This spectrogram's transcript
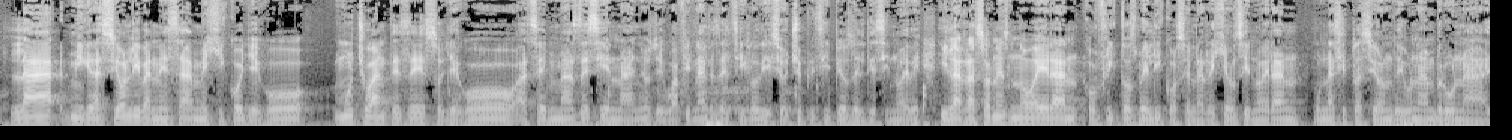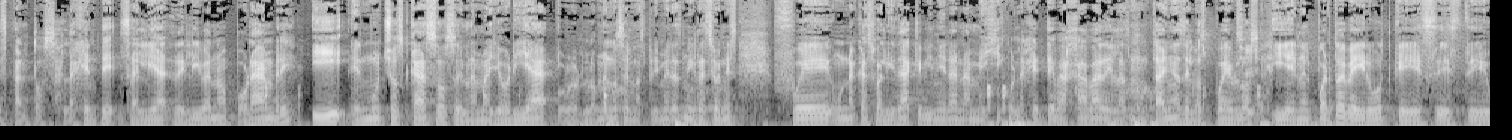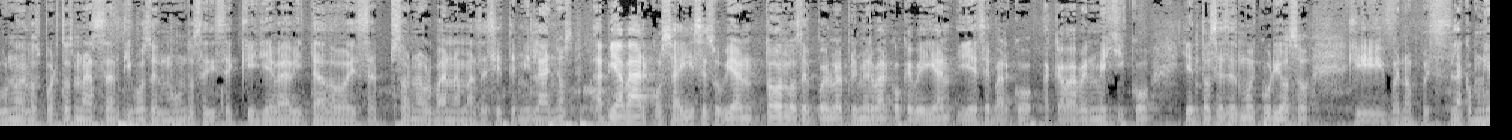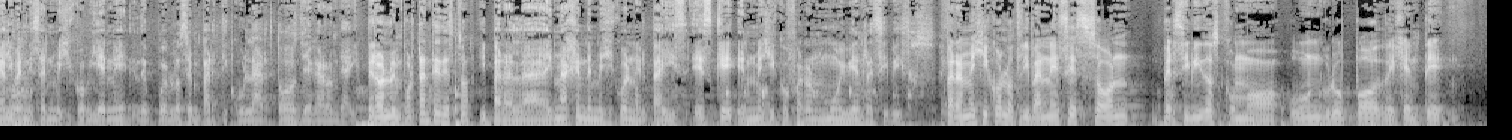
la migración libanesa a México llegó mucho antes de eso, llegó hace más de 100 años, llegó a finales del siglo XVIII y principios del XIX, y las razones no eran conflictos bélicos en la región, sino eran una situación de una hambruna espantosa. La gente salía del Líbano por hambre y en muchos casos, en la mayoría, por lo menos en las primeras migraciones, fue una casualidad que vinieran a México. La gente bajaba de las montañas de los pueblos y en el puerto de Beirut, que es este uno de los puertos más antiguos del mundo, se dice que lleva habitado esa zona urbana más de 7000 años. Había barcos ahí, se subían todos los del pueblo al primer barco que veían y ese barco acababa en México y entonces es muy curioso que bueno, pues la comunidad libanesa en México viene de pueblos en particular, todos llegaron de ahí. Pero lo importante de esto y para la imagen de México en el país es que en México fueron muy bien recibidos. Para México los libaneses son percibidos como un grupo de gente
